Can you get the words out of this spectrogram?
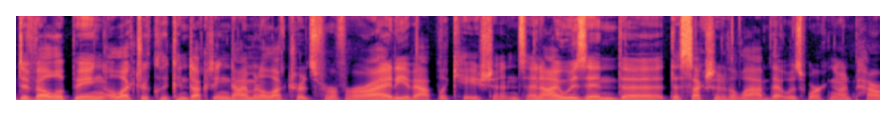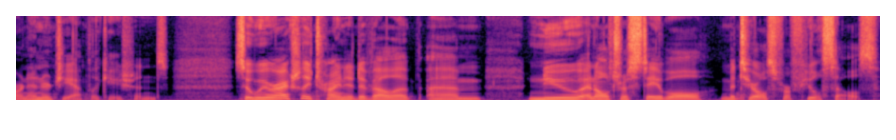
developing electrically conducting diamond electrodes for a variety of applications. And I was in the, the section of the lab that was working on power and energy applications. So we were actually trying to develop um, new and ultra stable materials for fuel cells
